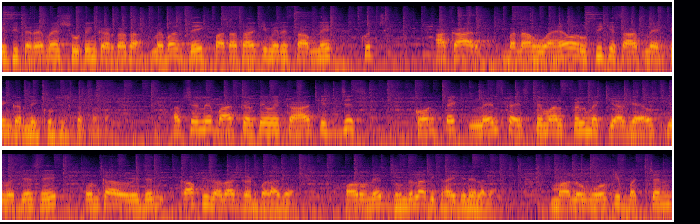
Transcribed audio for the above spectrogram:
इसी तरह मैं शूटिंग करता था। मैं बस देख पाता था कि मेरे सामने कुछ आकार बना हुआ है और उसी के साथ मैं एक्टिंग करने की कोशिश करता था। अक्षय ने बात करते हुए कहा कि जिस कॉन्टैक्ट लेंस का इस्तेमाल फ़िल्म में किया गया है, उसकी वजह से उनका विजन काफ़ी ज़्यादा गड़बड़ा गया और उन्हें धुंधला दिखाई देने लगा। मालूम हो कि बच्चन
